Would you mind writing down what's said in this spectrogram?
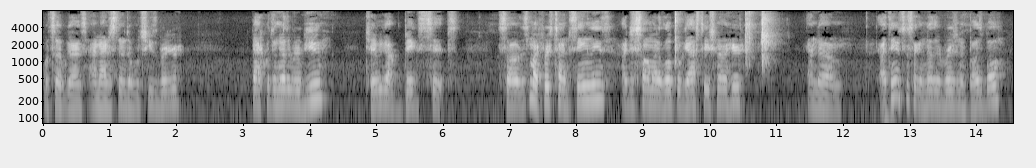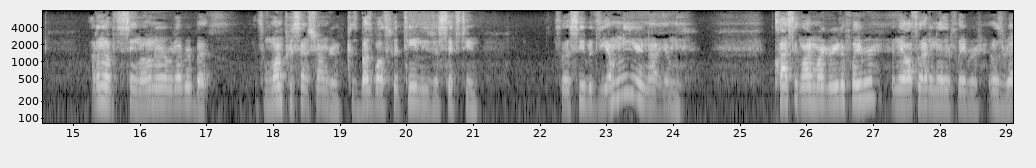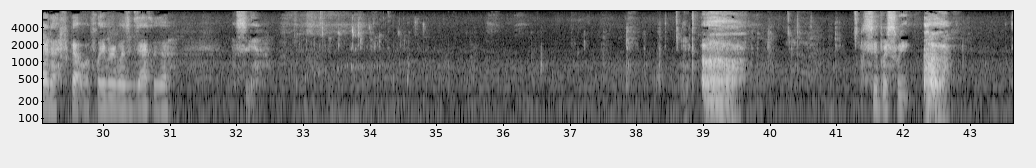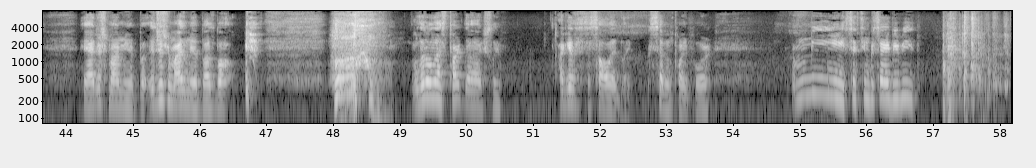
What's up guys? I'm Addison Double Cheeseburger. Back with another review. Today we got Big Sips. So this is my first time seeing these. I just saw them at a local gas station out here. And um, I think it's just like another version of Buzzball. I don't know if it's the same owner or whatever, but it's 1% stronger. Because Buzzball's 15, these are 16. So let's see if it's yummy or not yummy classic lime margarita flavor, and they also had another flavor. It was red. I forgot what flavor it was exactly though. Let's see. Oh, super sweet. yeah, it just reminds me of. It just reminds me of Buzzball. a little less tart though, actually. I guess it's a solid like seven point four me 16% I.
